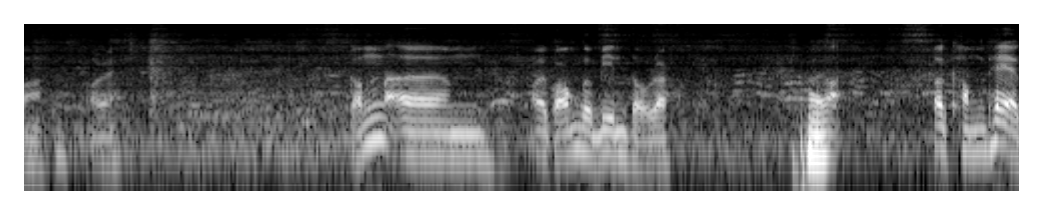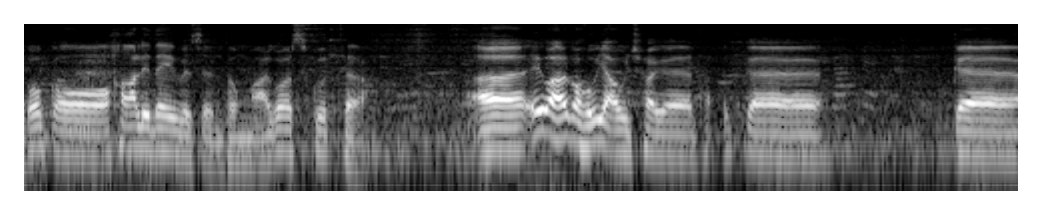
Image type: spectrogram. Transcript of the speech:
啊。咁誒，我哋講到邊度咧？係啦，啊 compare 嗰個 Harley Davidson 同埋嗰個 scooter。誒呢個係一個好有趣嘅嘅嘅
